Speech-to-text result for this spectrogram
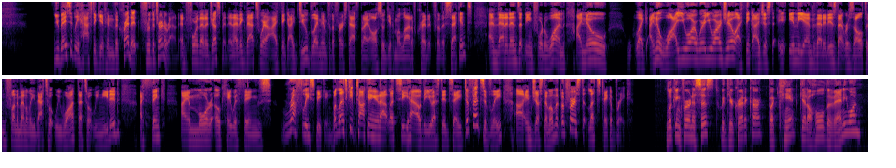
you basically have to give him the credit for the turnaround and for that adjustment. And I think that's where I think I do blame him for the first half, but I also give him a lot of credit for the second and that it ends up being four to one. I know like I know why you are where you are, Joe. I think I just in the end that it is that result and fundamentally that's what we want. That's what we needed. I think I am more okay with things roughly speaking. But let's keep talking it out. Let's see how the US did say defensively uh, in just a moment. But first, let's take a break. Looking for an assist with your credit card, but can't get a hold of anyone?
